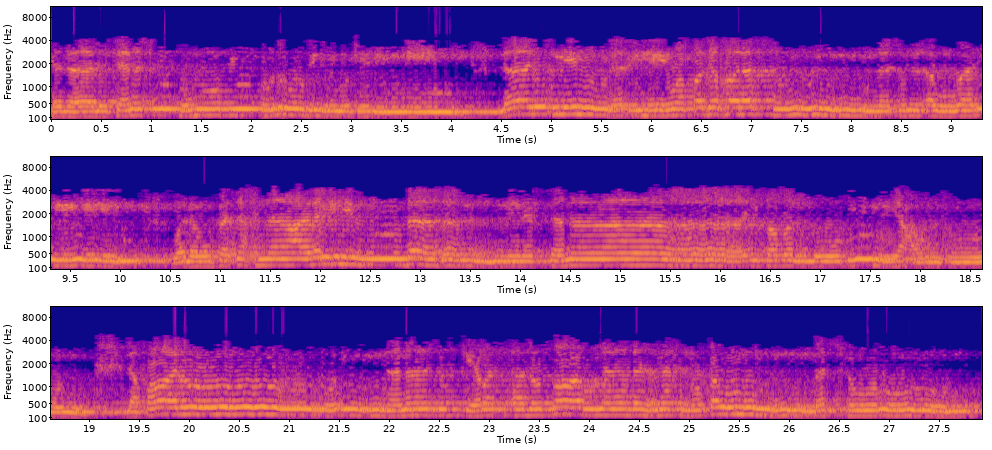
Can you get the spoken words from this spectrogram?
كذلك نسلكه في قلوب المجرمين. لا يؤمنون به وقد خلت سنة الأولين. ولو فتحنا عليهم بابا من السماء فظلوا فيه يعرفون لقالوا إنما سكرت أبصارنا بل نحن قوم مسحورون.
